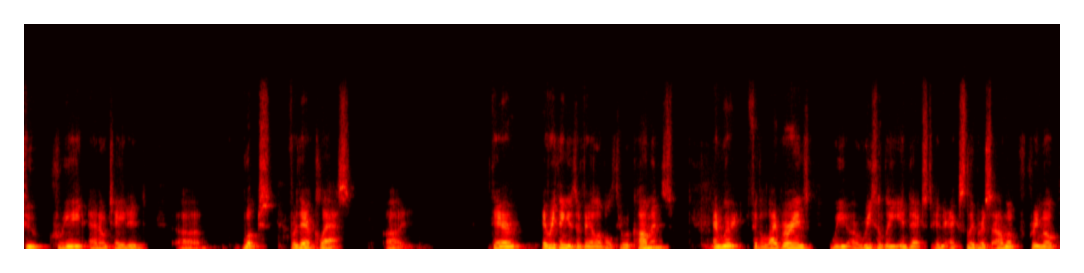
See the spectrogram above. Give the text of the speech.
to create annotated uh, books for their class. Uh, everything is available through a Commons, and we're for the librarians. We are recently indexed in Ex Libris Alma Primo,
